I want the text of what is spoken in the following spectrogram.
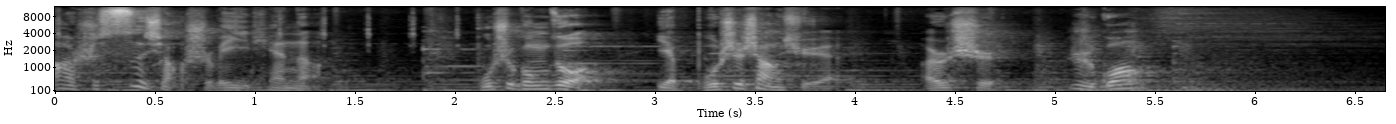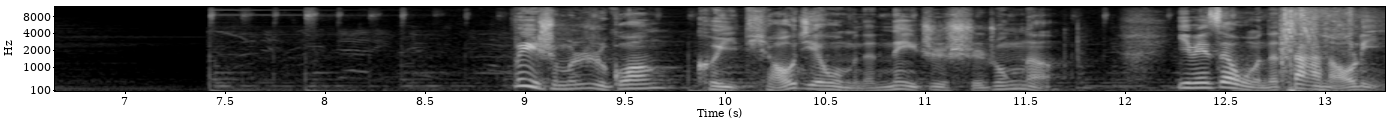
二十四小时为一天呢？不是工作，也不是上学，而是日光。为什么日光可以调节我们的内置时钟呢？因为在我们的大脑里。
